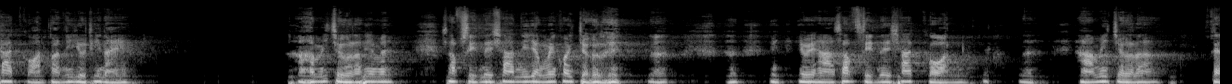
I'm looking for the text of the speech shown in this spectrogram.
ชาติก่อนตอนนี้อยู่ที่ไหนหาไม่เจอแล้วใช่ไหมทรัพย์สินในชาตินี้ยังไม่ค่อยเจอเลยนะจะไปหาทรัพย์สินในชาติก่อนนะหาไม่เจอแล้ว แต่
